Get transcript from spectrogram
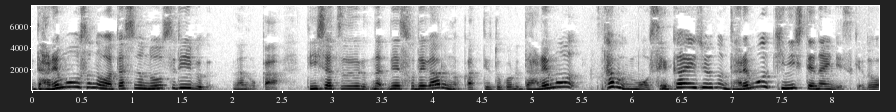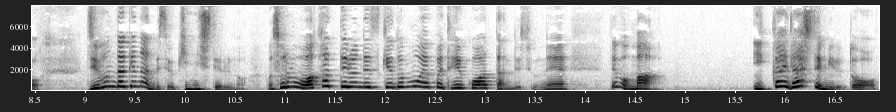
誰もその私のノースリーブなのか T シャツで袖があるのかっていうところ誰も多分もう世界中の誰もが気にしてないんですけど自分だけなんですよ気にしてるの。それも分かってるんですけどもやっぱり抵抗あったんですよね。でもまあ一回出してみると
